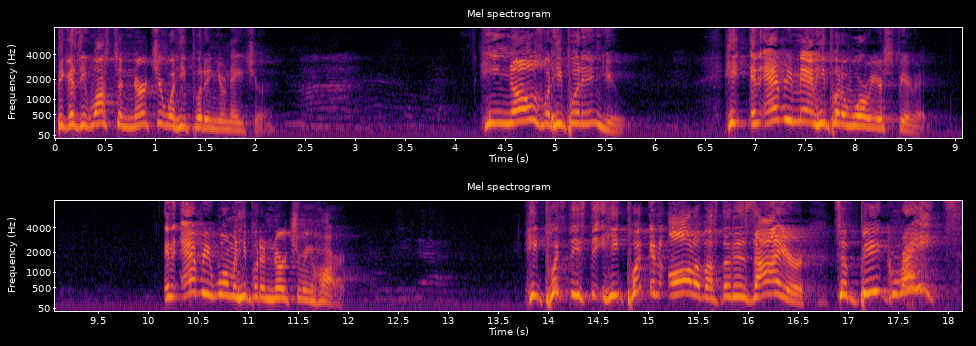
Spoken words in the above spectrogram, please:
because he wants to nurture what he put in your nature. He knows what he put in you. He, in every man, he put a warrior spirit. In every woman, he put a nurturing heart. He puts these th- he put in all of us the desire to be great.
